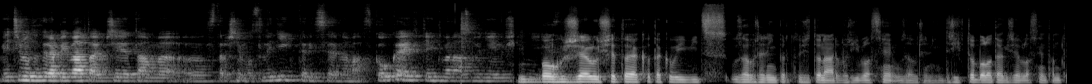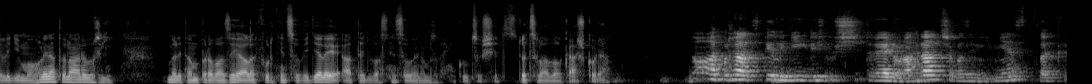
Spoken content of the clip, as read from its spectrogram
většinou to teda bývá tak, že je tam uh, strašně moc lidí, kteří se na vás koukají v těch 12 hodin. Všichni. Bohužel už je to jako takový víc uzavřený, protože to nádvoří vlastně je uzavřený. Dřív to bylo tak, že vlastně tam ty lidi mohli na to nádvoří, byly tam provazy, ale furt něco viděli a teď vlastně jsou jenom zvenku, což je docela velká škoda. No ale pořád ty lidi, když už teda jedou na hrad, třeba z jiných měst, tak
